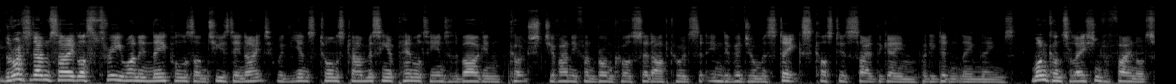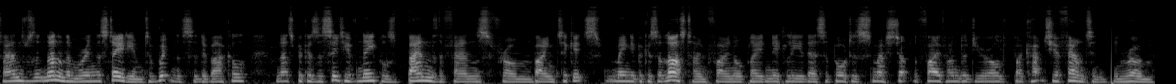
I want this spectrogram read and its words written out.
The Rotterdam side lost 3 1 in Naples on Tuesday night, with Jens Toornstra missing a penalty into the bargain. Coach Giovanni van Bronckhorst said afterwards that individual mistakes cost his side the game, but he didn't name names. One consolation for Feyenoord's fans was that none of them were in the stadium to witness the debacle, and that's because the city of Naples banned the fans from buying tickets, mainly because the last time Feyenoord played in Italy, their supporters smashed up the 500 year old Barcaccia fountain in Rome.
